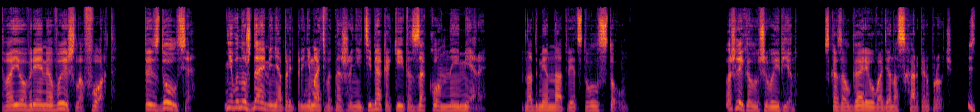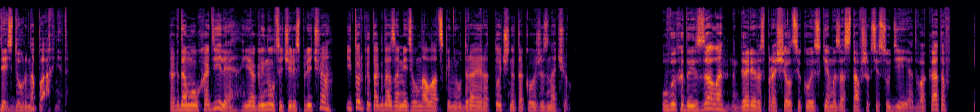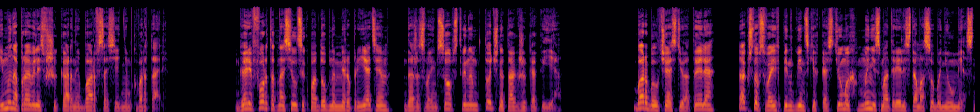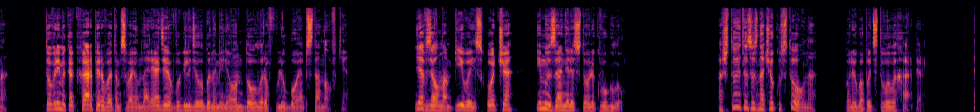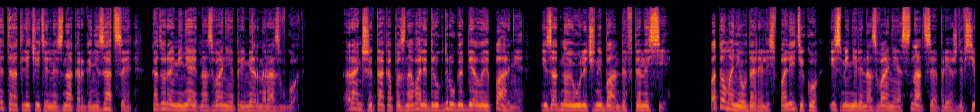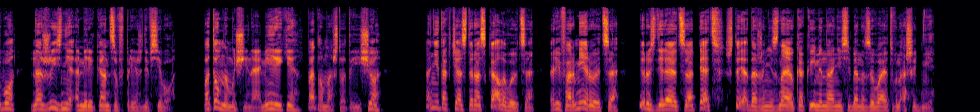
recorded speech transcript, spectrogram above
«Твое время вышло, Форд. Ты сдулся. Не вынуждай меня предпринимать в отношении тебя какие-то законные меры», — надменно ответствовал Стоун. «Пошли-ка лучше выпьем», — сказал Гарри, уводя нас с Харпер прочь. «Здесь дурно пахнет». Когда мы уходили, я оглянулся через плечо и только тогда заметил на лацкане у Драйера точно такой же значок. У выхода из зала Гарри распрощался кое с кем из оставшихся судей и адвокатов, и мы направились в шикарный бар в соседнем квартале. Гарри Форд относился к подобным мероприятиям, даже своим собственным, точно так же, как и я. Бар был частью отеля, так что в своих пингвинских костюмах мы не смотрелись там особо неуместно, в то время как Харпер в этом своем наряде выглядела бы на миллион долларов в любой обстановке. Я взял нам пиво и скотча, и мы заняли столик в углу. «А что это за значок у Стоуна?» — полюбопытствовала Харпер. «Это отличительный знак организации, которая меняет название примерно раз в год. Раньше так опознавали друг друга белые парни из одной уличной банды в Теннесси. Потом они ударились в политику и сменили название с «нация прежде всего» на «жизни американцев прежде всего». Потом на «мужчины Америки», потом на что-то еще. Они так часто раскалываются, реформируются и разделяются опять, что я даже не знаю, как именно они себя называют в наши дни.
